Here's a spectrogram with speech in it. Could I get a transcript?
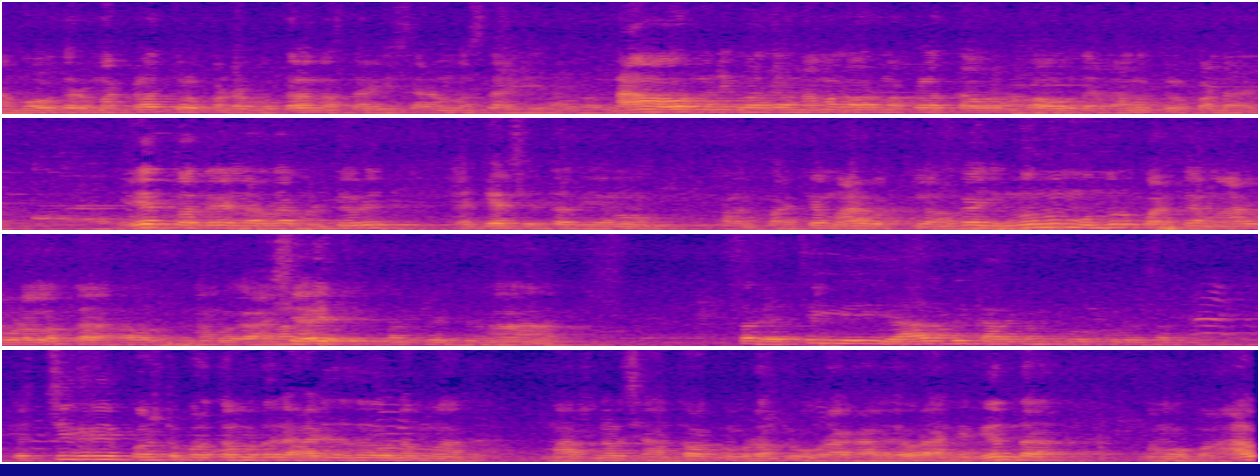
ನಮ್ಮ ಹೋದ್ರ ಮಕ್ಕಳ ತಿಳ್ಕೊಂಡ್ರ ಮುತ್ತಳ ಮಸ್ತಾರಿ ಶರಣ ಮಸ್ತಾರಿಗೆ ನಾವು ಅವ್ರ ಮನೆಗೆ ಹೋದಾಗ ನಮಗೆ ಅವ್ರ ಮಕ್ಕಳ ಅವ್ರ ಅವ್ರ ಹೌದಾರ ನಮಗೆ ತಿಳ್ಕೊಂಡಾರೆ. ಏನ್ ತೊಂದರೆ ಇಲ್ಲಾರ್ದಾಗ ಹೊಂಟಿವ್ರಿ ಹೆಗ್ಗೇರ್ಸಿದ್ದದು ಏನು? ಅದನ್ನ ಪರಿಚಯ ಮಾಡ್ಬೇಕಿಲ್ಲ. ನಮಗೆ ಇನ್ನೂ ಮುಂದೂ ಪರಿಚಯ ಹೌದು. ನಮಗೆ ಆಸೆ ಐತಿ ಸರ್ ಹೆಚ್ಚಿಗೆ ಯಾರು ಕಾರ್ಯಕ್ರಮ? ಹೆಚ್ಚಿಗೆ ರೀ ಫಸ್ಟ್ ಪ್ರಥಮದಲ್ಲಿ ಹಾಡಿದ್ದು ನಮ್ಮ ಮಾರ್ಷನಲ್ ಶಾಂತವಾಗಿ ಅಂತ ಊರಾಗ ಹಾಡಿದವ್ರು. ಅಲ್ಲಿದಿಂದ ನಮಗೆ ಭಾಳ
